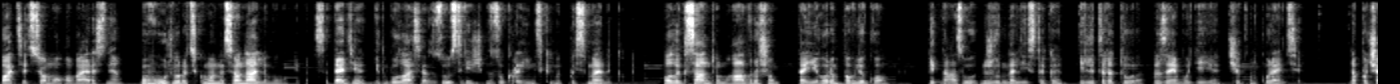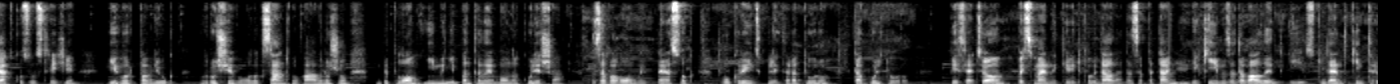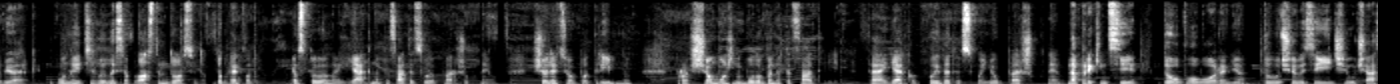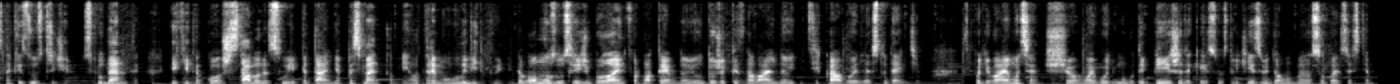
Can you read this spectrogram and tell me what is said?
27 вересня в Ужгородському національному університеті відбулася зустріч з українськими письменниками Олександром Гаврошем та Ігорем Павлюком під назвою Журналістика і література, взаємодія чи конкуренція. На початку зустрічі Ігор Павлюк вручив Олександру Гаврошу диплом імені Пантелеймона Куліша за вагомий внесок в українську літературу та культуру. Після цього письменники відповідали на запитання, які їм задавали дві студентки-інтерв'юерки. Вони ділилися власним досвідом. До прикладу, розповіли, як написати свою першу книгу, що для цього потрібно, про що можна було би написати її, та як видати свою першу книгу. Наприкінці до обговорення долучилися інші учасники зустрічі студенти, які також ставили свої питання письменникам і отримували відповіді. В цілому зустріч була інформативною, дуже пізнавальною і цікавою для студентів. Сподіваємося, що в майбутньому буде більше таких зустрічей з відомими особистостями.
